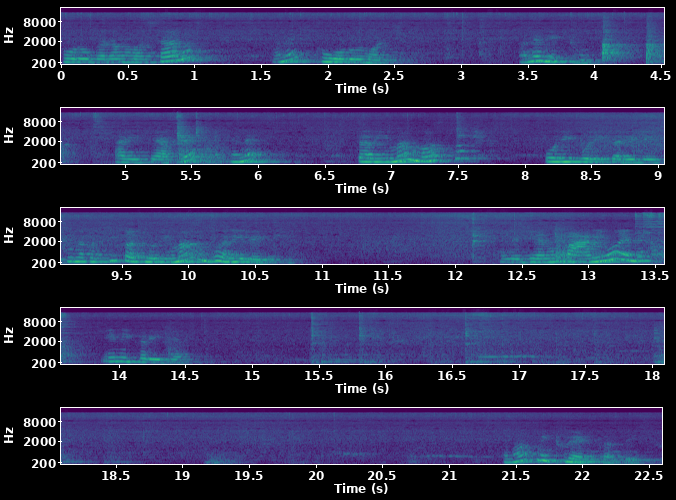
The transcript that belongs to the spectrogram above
થોડો ગરમ મસાલો અને થોડું મરચું અને મીઠું. આ રીતે આપણે એને તવીમાં મસ્ત પૂરી પૂરી કરી લઈશું અને પછી કચોરીમાં ભરી લઈશું. એટલે જેનું પાણી હોય ને એ નીકળી જાય. એમાં મીઠું એડ કરી દઈશું.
